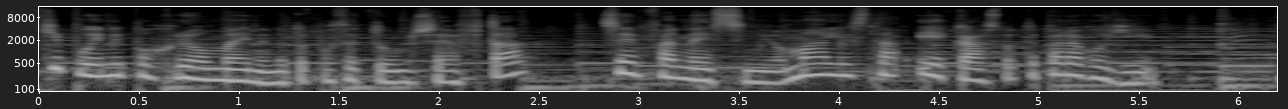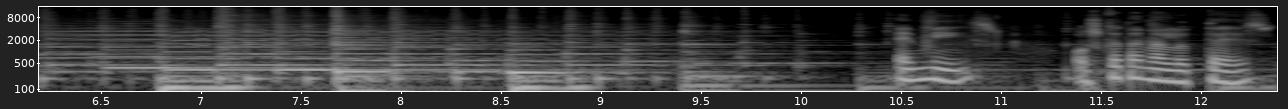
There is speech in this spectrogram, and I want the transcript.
και που είναι υποχρεωμένοι να τοποθετούν σε αυτά σε εμφανές σημείο μάλιστα η εκάστοτε παραγωγή. Εμείς, ως καταναλωτές,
